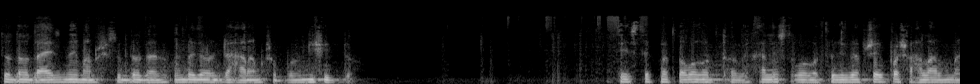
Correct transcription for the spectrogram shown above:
তো দেওয়া দায়জ নেই মানুষের ছবি দেওয়া দায়জ দেওয়া এটা হারাম সম্পূর্ণ, নিষিদ্ধ। তবা করতে হবে খালেজ তবা করতে হবে ব্যবসায়িক পয়সা হালাল না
